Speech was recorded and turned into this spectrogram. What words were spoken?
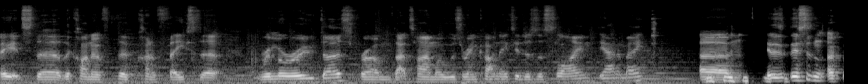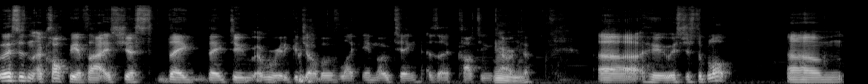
it's the the kind of the kind of face that Rimuru does from that time I was reincarnated as a slime, the anime. Um, this isn't a, this isn't a copy of that. It's just they they do a really good job of like emoting as a cartoon Mm. character, uh, who is just a blob. Um,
